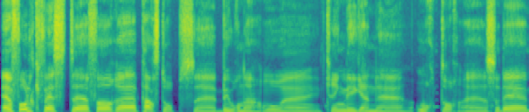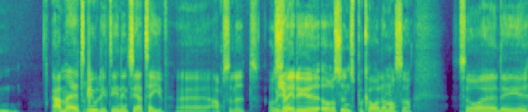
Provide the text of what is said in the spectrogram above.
en folkfest eh, för eh, Perstorpsborna och eh, kringliggande orter. Så det ja, men ett roligt initiativ, absolut. Och så är det ju Öresundspokalen också så eh, det är ju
